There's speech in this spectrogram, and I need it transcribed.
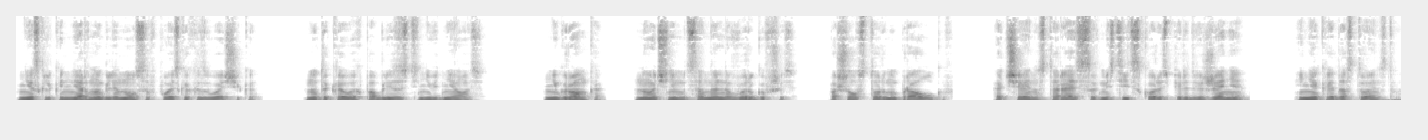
несколько нервно оглянулся в поисках извозчика, но таковых поблизости не виднелось. Негромко, но очень эмоционально выругавшись, пошел в сторону проулков, отчаянно стараясь совместить скорость передвижения и некое достоинство.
